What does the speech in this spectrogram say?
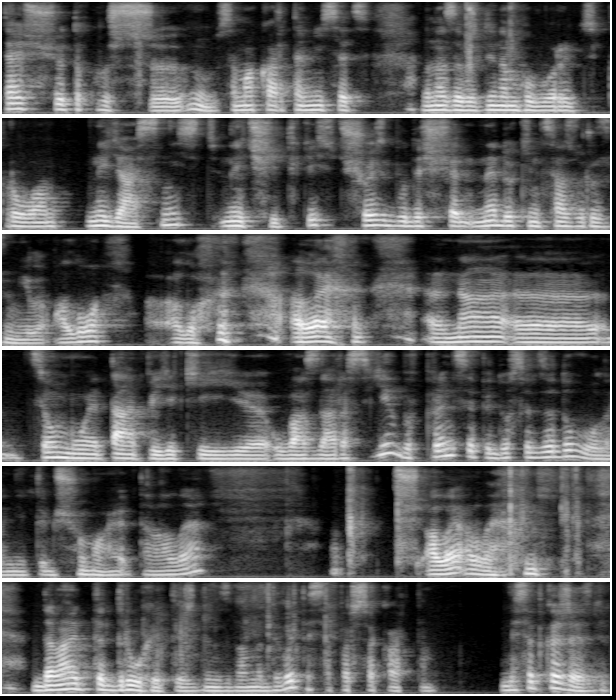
те, що також е, ну, сама карта місяць, вона завжди нам говорить про неясність, нечіткість, щось буде ще не до кінця зрозуміло. Алло, алло, але на е, цьому етапі, який у вас зараз є, ви в принципі досить задоволені тим, що маєте. Але, але, але, давайте другий тиждень з вами дивитися. Перша карта. Десятка жезлів.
